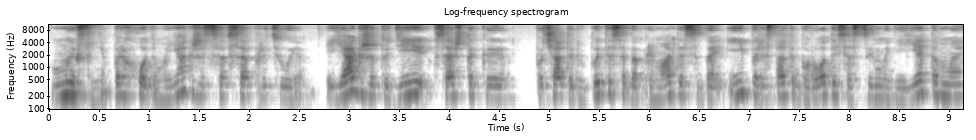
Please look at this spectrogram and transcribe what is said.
мислення, переходимо, як же це все працює? Як же тоді все ж таки почати любити себе, приймати себе і перестати боротися з цими дієтами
